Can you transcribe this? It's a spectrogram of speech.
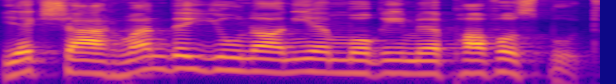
یک شهروند یونانی مقیم پافوس بود.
